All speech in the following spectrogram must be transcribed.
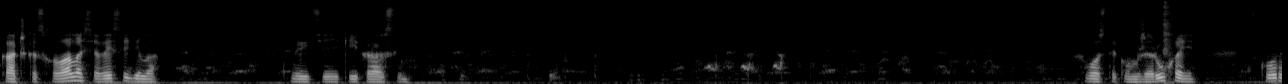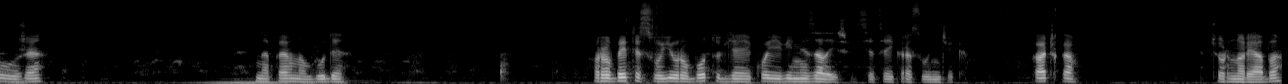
Качка сховалася, висиділа. Дивіться, який красень. Хвостиком вже рухає, скоро вже, напевно, буде робити свою роботу, для якої він і залишився, цей красунчик. Качка чорноряба,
